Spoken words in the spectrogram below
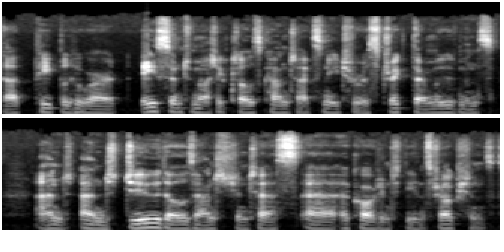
that people who are asymptomatic close contacts need to restrict their movements and, and do those antigen tests uh, according to the instructions.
